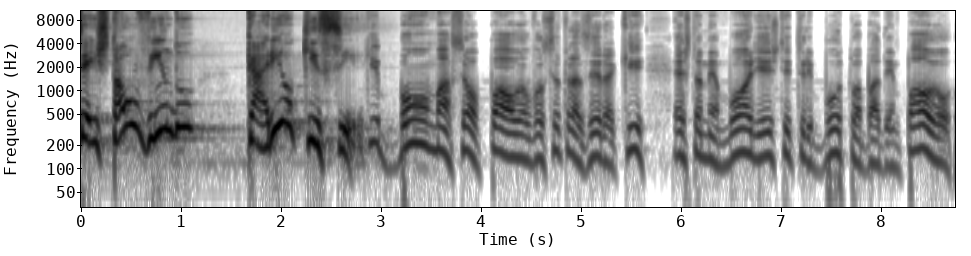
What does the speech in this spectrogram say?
Você está ouvindo Carioquice. Que bom, Marcel Powell, você trazer aqui esta memória, este tributo a Baden Powell,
